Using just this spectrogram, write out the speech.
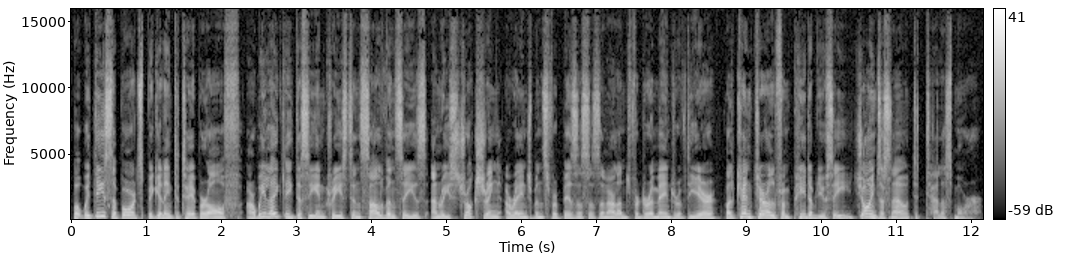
But with these supports beginning to taper off, are we likely to see increased insolvencies and restructuring arrangements for businesses in Ireland for the remainder of the year? Well, Ken Tyrrell from PwC joins us now to tell us more.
